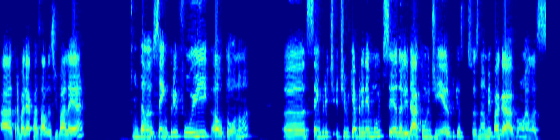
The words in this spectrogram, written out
a trabalhar com as aulas de balé. Então eu sempre fui autônoma. Uh, sempre tive que aprender muito cedo a lidar com o dinheiro, porque as pessoas não me pagavam, elas...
